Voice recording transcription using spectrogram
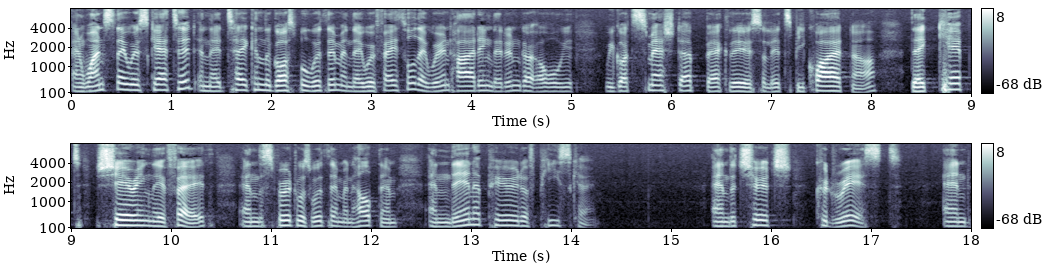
And once they were scattered and they'd taken the gospel with them and they were faithful, they weren't hiding, they didn't go, oh, we, we got smashed up back there, so let's be quiet now. They kept sharing their faith, and the Spirit was with them and helped them. And then a period of peace came and the church could rest. And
